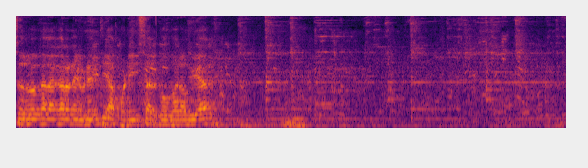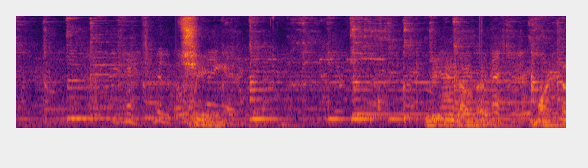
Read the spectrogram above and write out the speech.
सर्व कलाकारांना विनंती आपण एकसारखं उभं राहूयात. मॉनिटर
